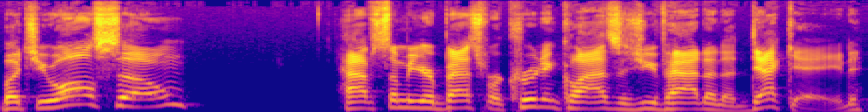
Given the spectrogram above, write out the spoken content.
But you also have some of your best recruiting classes you've had in a decade.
